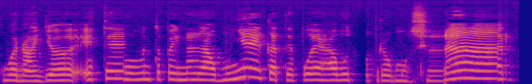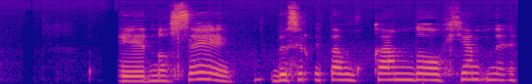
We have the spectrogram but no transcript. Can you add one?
bueno, yo este momento peinar la muñeca, te puedes autopromocionar, eh, no sé, decir que estás buscando gente,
